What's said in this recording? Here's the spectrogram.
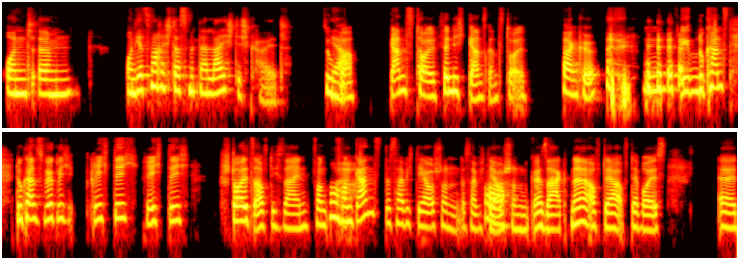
Und, ähm, und jetzt mache ich das mit einer Leichtigkeit. Super. Ja. Ganz toll. Finde ich ganz, ganz toll. Danke. Mhm. Du kannst, du kannst wirklich richtig, richtig stolz auf dich sein. Von, oh. von ganz, das habe ich dir auch schon, das habe ich dir oh. auch schon gesagt, ne, auf der, auf der Voice, äh,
